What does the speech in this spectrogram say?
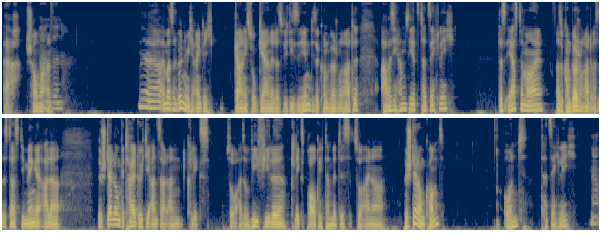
Ach, schau mal Wahnsinn. an. Ja, Amazon will nämlich eigentlich gar nicht so gerne, dass wir die sehen, diese Conversion-Rate. Aber sie haben sie jetzt tatsächlich das erste Mal, also Conversion-Rate, was ist das? Die Menge aller Bestellungen geteilt durch die Anzahl an Klicks. So, also wie viele Klicks brauche ich, damit es zu einer Bestellung kommt? Und tatsächlich ja.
